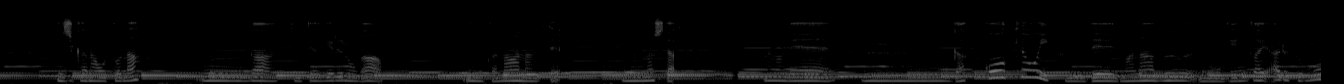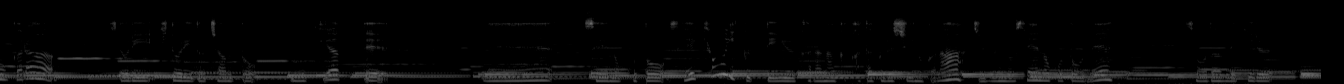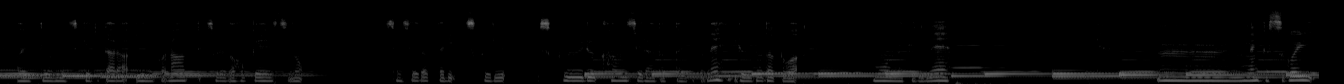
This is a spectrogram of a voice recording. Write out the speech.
身近な大人、が聞いてあげるのがいいのかななんて思いました。なのでうん学校教育で学ぶのも限界あると思うから一人一人とちゃんと向き合って手を見つけれたらいいのかなってそれが保健室の先生だったりスクールスクールカウンセラーだったりとかねいろいろだとは思うんだけどね。うーんなんかすごい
